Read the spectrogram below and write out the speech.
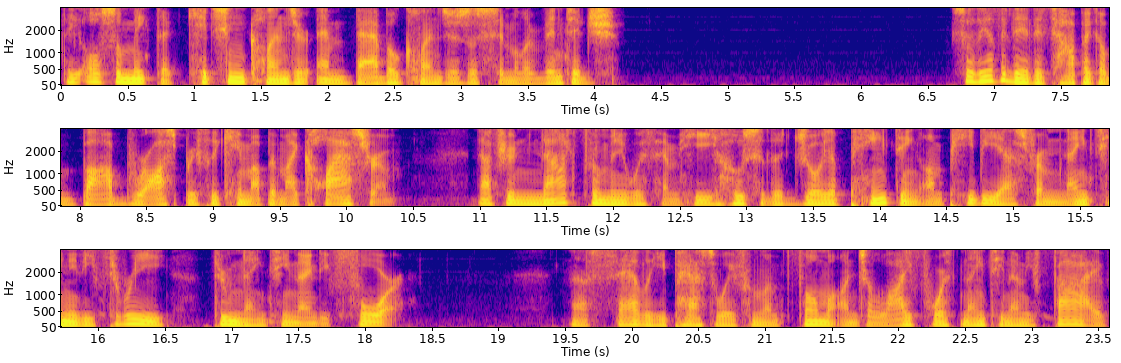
They also make the Kitchen Klenzer and Bab-O cleansers a similar vintage. So the other day, the topic of Bob Ross briefly came up in my classroom. Now, if you're not familiar with him, he hosted the Joy of Painting on PBS from 1983 through 1994. Now, sadly, he passed away from lymphoma on July 4th, 1995,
